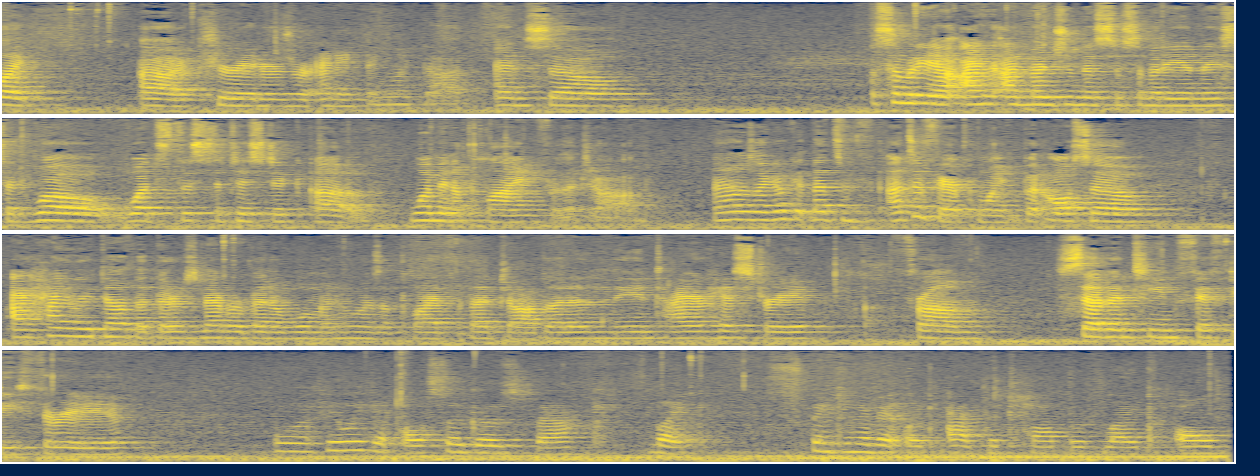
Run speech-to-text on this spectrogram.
like uh, curators or anything like that. And so somebody I, I mentioned this to somebody and they said whoa what's the statistic of women applying for the job? And i was like okay that's that's a fair point but also i highly doubt that there's never been a woman who has applied for that job that in the entire history from 1753 Well, I feel like it also goes back, like, thinking of it like at the top of like all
